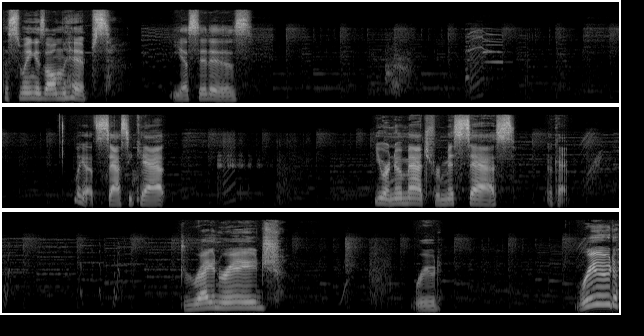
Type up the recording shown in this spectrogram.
the swing is on the hips. Yes, it is. Look at that sassy cat. You are no match for Miss Sass. Okay. Dragon Rage. Rude. Rude!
